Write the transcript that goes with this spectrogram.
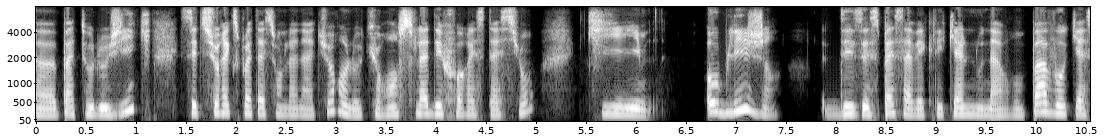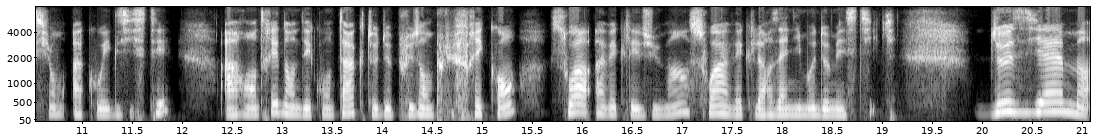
euh, pathologique, c'est de surexploitation de la nature, en l'occurrence la déforestation, qui oblige des espèces avec lesquelles nous n'avons pas vocation à coexister, à rentrer dans des contacts de plus en plus fréquents, soit avec les humains, soit avec leurs animaux domestiques. Deuxième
